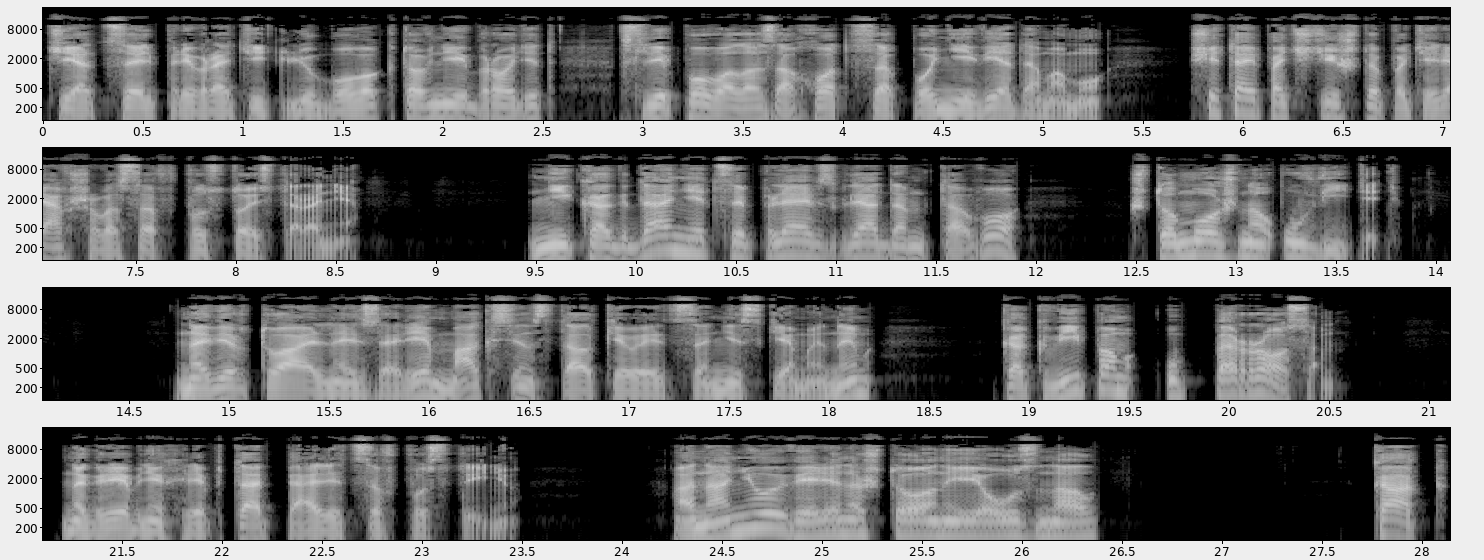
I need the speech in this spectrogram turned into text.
чья цель превратить любого, кто в ней бродит, в слепого лозоходца по неведомому, считай почти что потерявшегося в пустой стороне. Никогда не цепляй взглядом того, что можно увидеть. На виртуальной заре Максин сталкивается ни с кем иным, как Випом Упперосом. На гребне хребта пялится в пустыню. Она не уверена, что он ее узнал. Как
